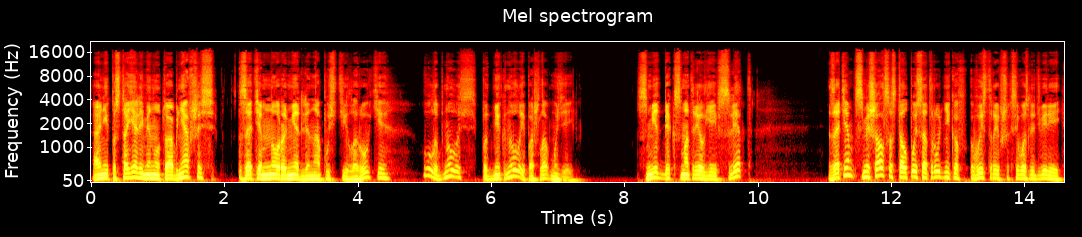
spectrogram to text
Они постояли минуту, обнявшись, затем Нора медленно опустила руки, улыбнулась, подмигнула и пошла в музей. Смитбек смотрел ей вслед — Затем смешался с толпой сотрудников, выстроившихся возле дверей.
